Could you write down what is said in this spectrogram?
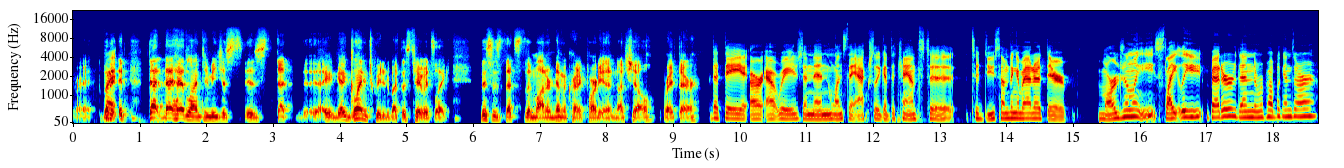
right? But Right. It, it that that headline to me just is that uh, glenn tweeted about this too. It's like this is that's the modern democratic party in a nutshell right there That they are outraged, and then once they actually get the chance to to do something about it, they're marginally, slightly better than the Republicans are.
